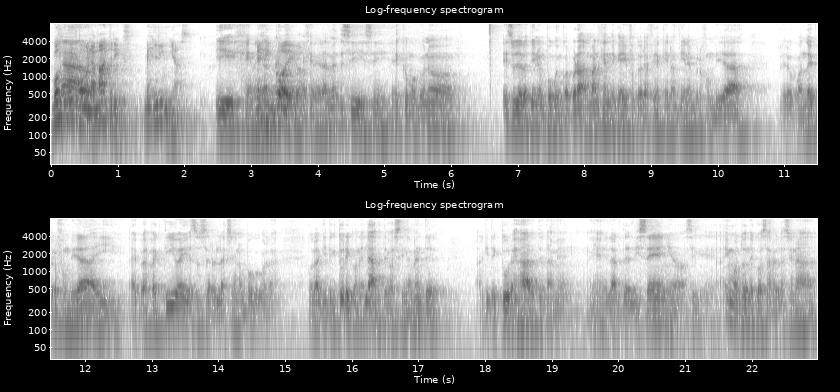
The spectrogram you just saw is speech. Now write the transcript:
Vos ves como la Matrix, ves líneas. Y generalmente, código. generalmente sí, sí. Es como que uno. Eso ya lo tiene un poco incorporado, al margen de que hay fotografías que no tienen profundidad, pero cuando hay profundidad hay, hay perspectiva y eso se relaciona un poco con la, con la arquitectura y con el arte, básicamente. Arquitectura es arte también, el arte del diseño, así que hay un montón de cosas relacionadas.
